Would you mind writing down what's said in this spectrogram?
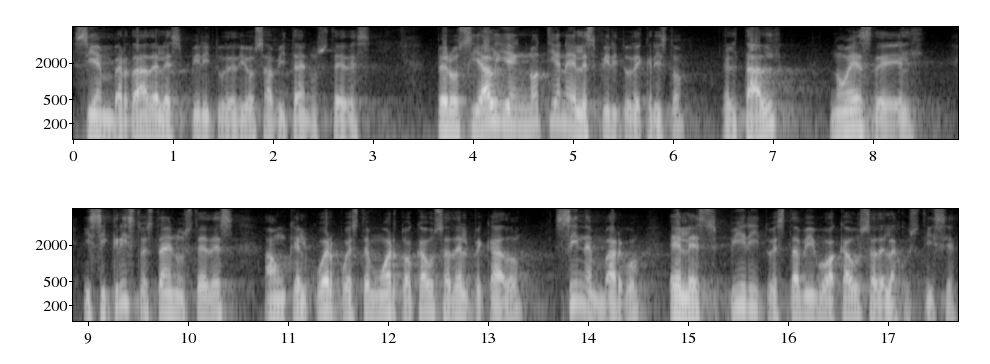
si en verdad el Espíritu de Dios habita en ustedes. Pero si alguien no tiene el Espíritu de Cristo, el tal no es de él. Y si Cristo está en ustedes, aunque el cuerpo esté muerto a causa del pecado, sin embargo, el Espíritu está vivo a causa de la justicia.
